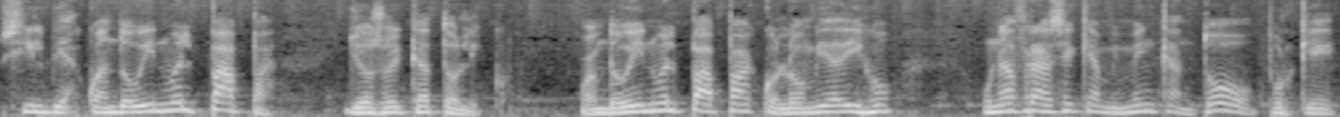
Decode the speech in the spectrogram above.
Silvia, cuando vino el Papa, yo soy católico. Cuando vino el Papa Colombia dijo una frase que a mí me encantó porque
